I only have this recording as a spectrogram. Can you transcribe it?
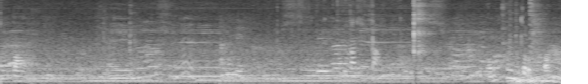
맛있다. 맛있다. 엄청 부드럽다.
